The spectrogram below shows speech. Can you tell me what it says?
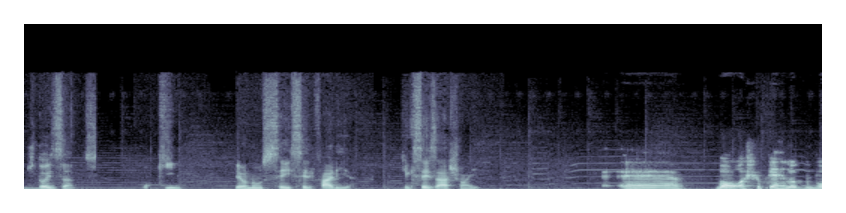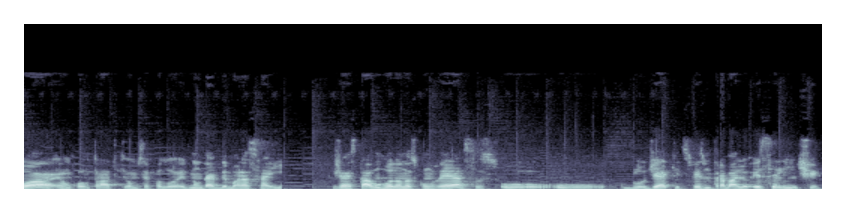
de dois anos. O que eu não sei se ele faria. O que, que vocês acham aí? É... Bom, acho que o Pierre-Luc Dubois é um contrato que, como você falou, ele não deve demorar a sair. Já estavam rolando as conversas. O, o, o Blue Jackets fez um trabalho excelente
